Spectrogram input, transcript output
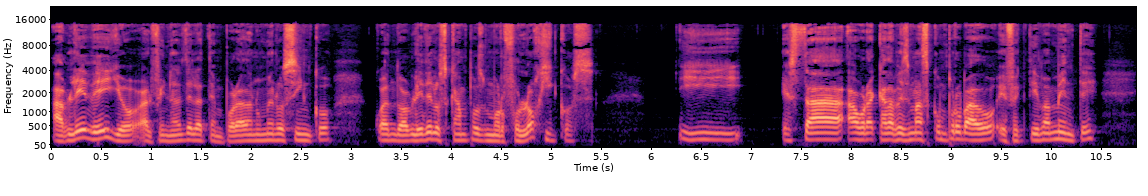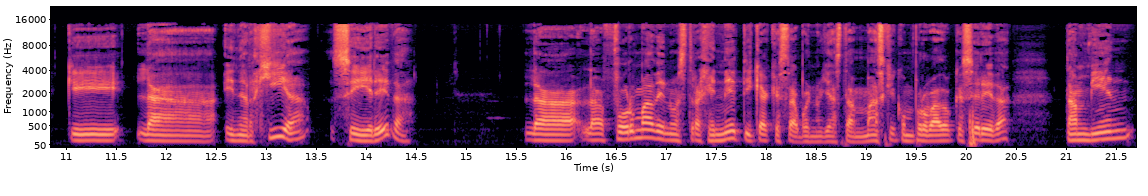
Hablé de ello al final de la temporada número 5 cuando hablé de los campos morfológicos y está ahora cada vez más comprobado efectivamente que la energía se hereda. La, la, forma de nuestra genética, que está, bueno, ya está más que comprobado que se hereda, también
